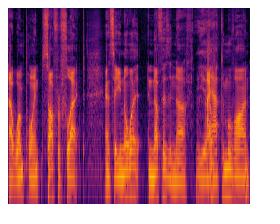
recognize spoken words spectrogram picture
at one point self-reflect and say you know what enough is enough Yep. i have to move on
